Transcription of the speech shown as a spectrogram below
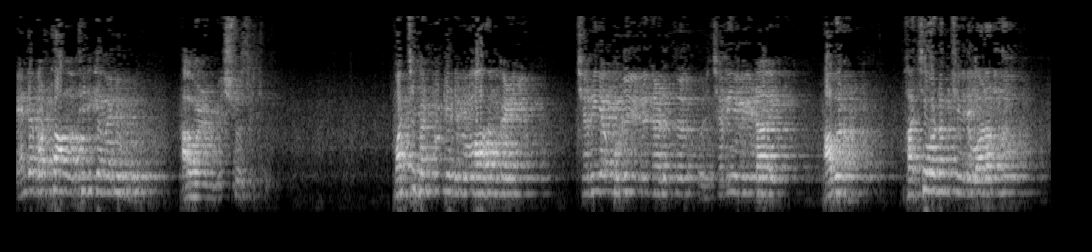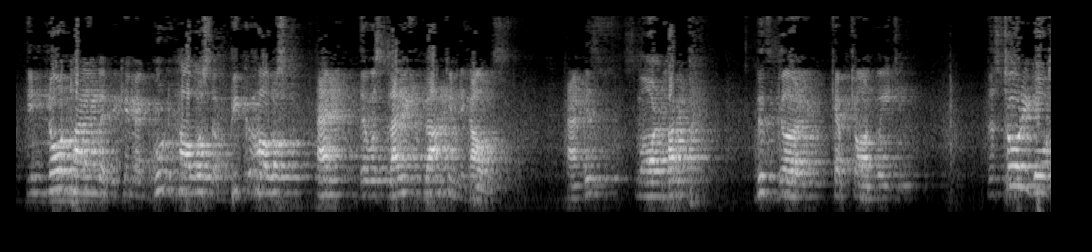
എന്റെ ഭർത്താവ് തിരികെ വരും അവൾ വിശ്വസിച്ചു മറ്റു പെൺകുട്ടിയുടെ വിവാഹം കഴിഞ്ഞു ചെറിയ കുടിലിനടുത്ത് ഒരു ചെറിയ വീടായി അവർ കച്ചവടം ചെയ്ത് വളർന്നു ഇൻ നോ ടൈം ദ ബിക്കം എ ഗുഡ് ഹൗസ് എ ബിഗ് ഹൗസ് ആൻഡ് ദർ വാസ് ലൈഫ് ബാക്ക് ഇൻ ദി ഹൗസ് ആൻഡ് ദിസ് സ്മോൾ ഹട്ട് ദിസ് ഗേൾ കെപ്റ്റ് ഓൺ വെയിറ്റിംഗ് The story goes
